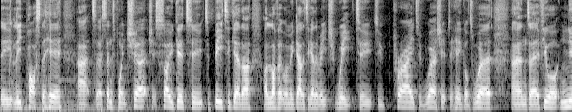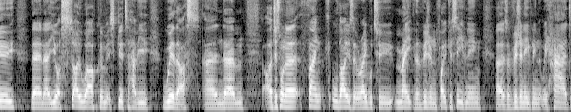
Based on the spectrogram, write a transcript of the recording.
the lead pastor here at uh, Centrepoint Church. It's so good to, to be together. I love it when we gather together each week to, to pray, to worship, to hear God's word. And uh, if you're new, then uh, you are so welcome. It's good to have you with us. And um, I just want to thank all those that were able to make the Vision Focus evening. Uh, it was a vision evening that we had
